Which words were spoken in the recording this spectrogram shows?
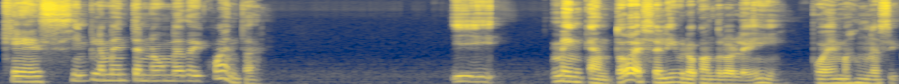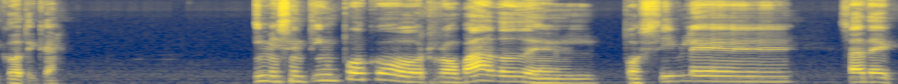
que simplemente no me doy cuenta. Y me encantó ese libro cuando lo leí, Poemas de una psicótica. Y me sentí un poco robado del posible o sea, de,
